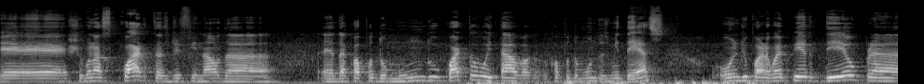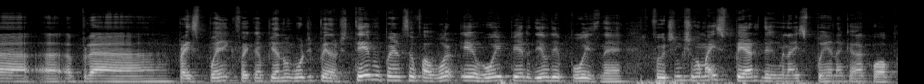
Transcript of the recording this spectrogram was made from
é, chegou nas quartas de final da, é, da Copa do Mundo, quarta ou oitava Copa do Mundo 2010, onde o Paraguai perdeu para a Espanha, que foi campeã num gol de pênalti. Teve um pênalti a seu favor, errou e perdeu depois, né? Foi o time que chegou mais perto de eliminar a Espanha naquela Copa.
